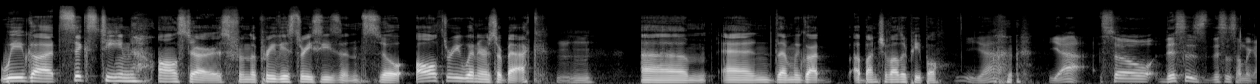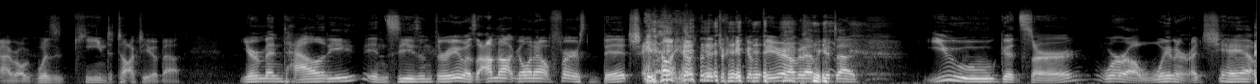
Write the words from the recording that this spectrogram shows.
We've got 16 All Stars from the previous three seasons, so all three winners are back. Mm-hmm. Um, and then we've got a bunch of other people. Yeah, yeah. So this is this is something I was keen to talk to you about. Your mentality in season three was, "I'm not going out first, bitch. like, I'm gonna drink a beer. I'm gonna have a good time." You, good sir, were a winner, a champ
